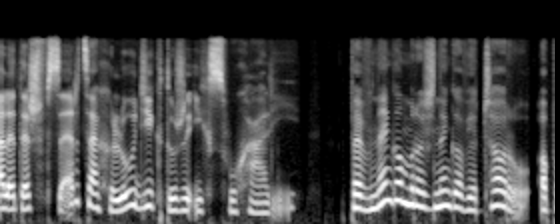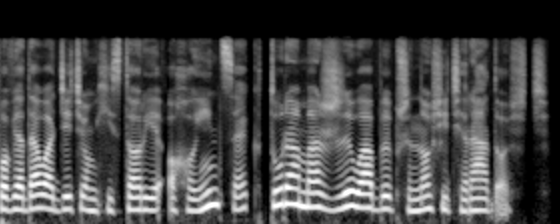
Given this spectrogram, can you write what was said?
ale też w sercach ludzi, którzy ich słuchali. Pewnego mroźnego wieczoru opowiadała dzieciom historię o choince, która marzyłaby przynosić radość.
